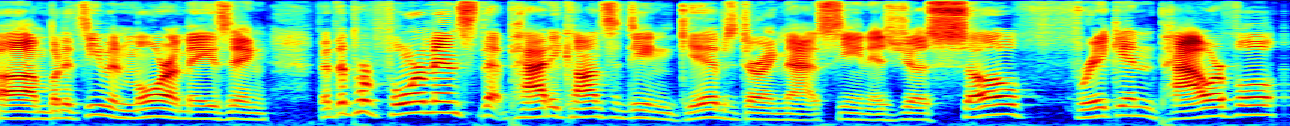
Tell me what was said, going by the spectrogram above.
Um, but it's even more amazing that the performance that Paddy Constantine gives during that scene is just so freaking powerful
